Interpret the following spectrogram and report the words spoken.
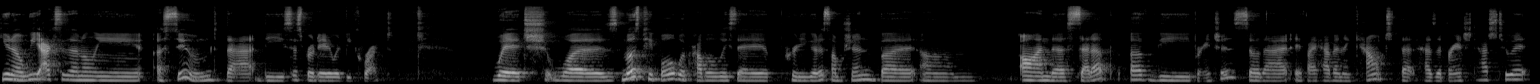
you know, we accidentally assumed that the SysPro data would be correct, which was, most people would probably say a pretty good assumption, but um, on the setup of the branches, so that if I have an account that has a branch attached to it,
